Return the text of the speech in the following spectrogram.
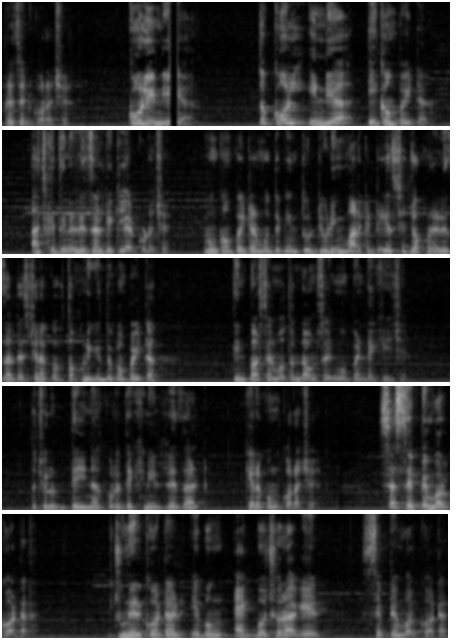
প্রেজেন্ট করেছে। Coal India. তো কোল ইন্ডিয়া, এই কোম্পানিটা আজকের দিনে রেজাল্ট ডিক্লেয়ার করেছে এবং কোম্পানিটার মধ্যে কিন্তু ডিউরিং মার্কেটে এসছে, যখনই রেজাল্ট এসছে না তখনই কিন্তু কোম্পানিটা তিন পার্সেন্ট মতন ডাউন সাইড মুভমেন্ট দেখিয়েছে। তো চলুন দেরি না করে দেখে নিই রেজাল্ট কীরকম করেছে। স্যার সেপ্টেম্বর কোয়ার্টার জুনের কোয়ার্টার এবং এক বছর আগের সেপ্টেম্বর কোয়ার্টার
